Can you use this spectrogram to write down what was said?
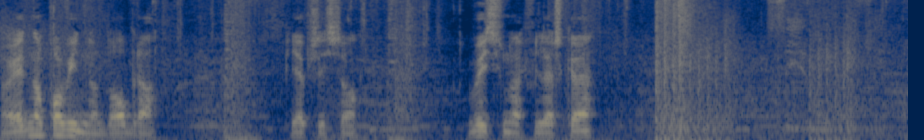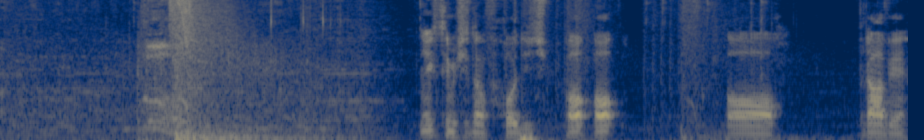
No jedno powinno, dobra. Pieprzyć to. Wyjdź na chwileczkę. Nie chcę mi się tam wchodzić. O, o. O. Prawie.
